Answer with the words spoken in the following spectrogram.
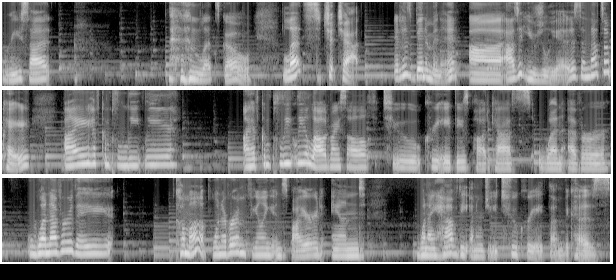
Reset. And let's go. Let's chit chat. It has been a minute, uh, as it usually is, and that's okay. I have completely I have completely allowed myself to create these podcasts whenever whenever they come up, whenever I'm feeling inspired and when I have the energy to create them because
